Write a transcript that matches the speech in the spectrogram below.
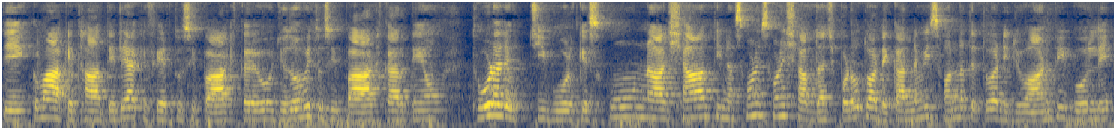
ਤੇ ਘੁਮਾ ਕੇ ਥਾਂ ਤੇ ਲਿਆ ਕੇ ਫਿਰ ਤੁਸੀਂ ਪਾਠ ਕਰਿਓ, ਜਦੋਂ ਵੀ ਤੁਸੀਂ ਪਾਠ ਕਰਦੇ ਹੋ ਥੋੜਾ ਜਿਹਾ ਉੱਚੀ ਬੋਲ ਕੇ ਸਕੂਨ ਨਾਲ, ਸ਼ਾਂਤੀ ਨਾਲ, ਸੋਹਣੇ ਸੋਹਣੇ ਸ਼ਬਦਾਂ 'ਚ ਪੜੋ ਤੁਹਾਡੇ ਕੰਨ ਵੀ ਸੁਣਨ ਤੇ ਤੁਹਾਡੀ ਜ਼ੁਬਾਨ ਵੀ ਬੋਲੇ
